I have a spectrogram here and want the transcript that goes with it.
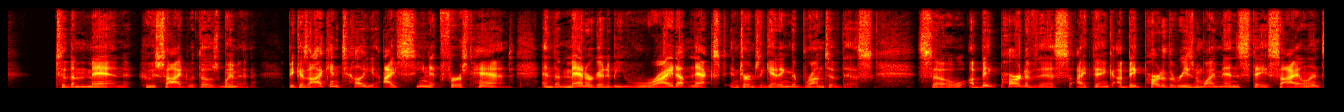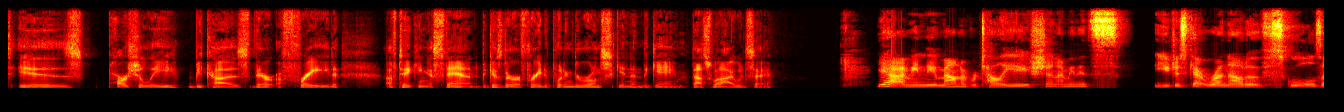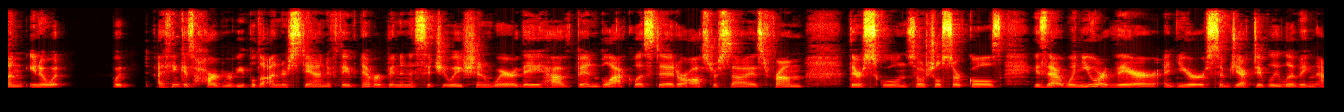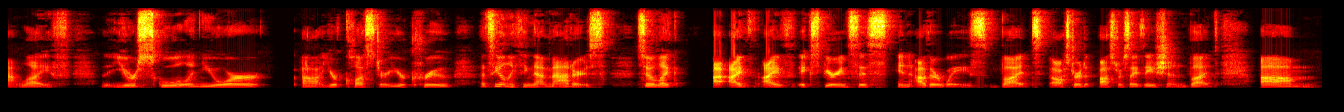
to the men who side with those women? Because I can tell you, I've seen it firsthand, and the men are going to be right up next in terms of getting the brunt of this. So, a big part of this, I think, a big part of the reason why men stay silent is partially because they're afraid of taking a stand because they're afraid of putting their own skin in the game. That's what I would say. Yeah, I mean the amount of retaliation, I mean it's you just get run out of schools and you know what what I think is hard for people to understand if they've never been in a situation where they have been blacklisted or ostracized from their school and social circles is that when you are there and you're subjectively living that life, your school and your uh, your cluster, your crew, that's the only thing that matters. So like I've I've experienced this in other ways, but ostracization. But um,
